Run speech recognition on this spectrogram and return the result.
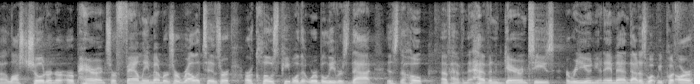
uh, lost children or, or, parents or family members or relatives or, or close people that were believers. That is the hope of heaven, that heaven guarantees a reunion. Amen? That is what we put our,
